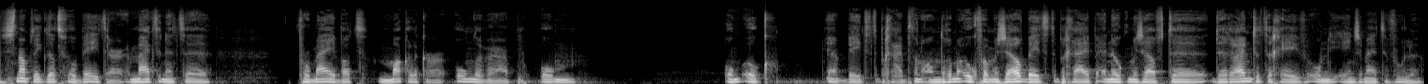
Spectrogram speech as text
snapte ik dat veel beter. En maakte het eh, voor mij wat makkelijker onderwerp om, om ook ja, beter te begrijpen van anderen, maar ook van mezelf beter te begrijpen en ook mezelf de, de ruimte te geven om die eenzaamheid te voelen.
